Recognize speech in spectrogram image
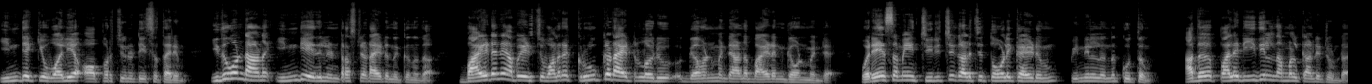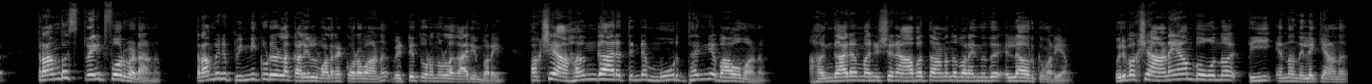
ഇന്ത്യയ്ക്ക് വലിയ ഓപ്പർച്യൂണിറ്റീസ് തരും. ഇതുകൊണ്ടാണ് ഇന്ത്യ ഇതിൽ ഇൻട്രസ്റ്റഡ് ആയിട്ട് നിൽക്കുന്നത്. ബൈഡനെ അപേക്ഷിച്ച് വളരെ ക്രൂക്കഡ് ആയിട്ടുള്ള ഒരു ഗവൺമെന്റ് ആണ് ബൈഡൻ ഗവൺമെന്റ് ഒരേ സമയം ചിരിച്ചു കളിച്ച് തോളിക്കൈടും പിന്നിൽ നിന്ന് കുത്തും. അത് പല രീതിയിൽ നമ്മൾ കണ്ടിട്ടുണ്ട്. ട്രംപ് സ്ട്രേറ്റ് ഫോർവേഡ് ആണ്. ട്രംപിന് പിന്നിക്കൂടെയുള്ള കളികൾ വളരെ കുറവാണ്. വെട്ടി തുറന്നുള്ള കാര്യം പറയും. പക്ഷേ അഹങ്കാരത്തിന്റെ മൂർധന്യ ഭാവമാണ് അഹങ്കാരം മനുഷ്യന് ആപത്താണെന്ന് പറയുന്നത് എല്ലാവർക്കും അറിയാം. ഒരുപക്ഷെ അണയാൻ പോകുന്ന തീ എന്ന നിലയ്ക്കാണ്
